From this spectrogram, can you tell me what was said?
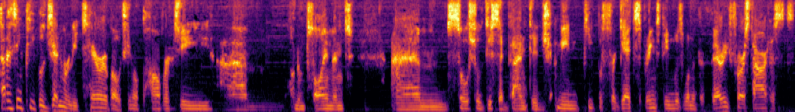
that I think people generally care about. You know, poverty, um, unemployment, um, social disadvantage. I mean, people forget Springsteen was one of the very first artists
